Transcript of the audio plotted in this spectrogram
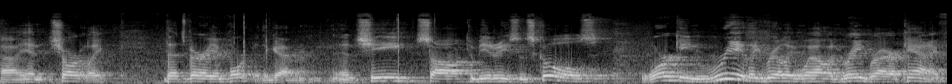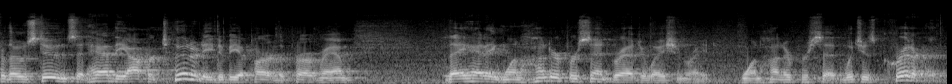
uh, in shortly that's very important to the governor. And she saw communities and schools working really, really well in Greenbrier County for those students that had the opportunity to be a part of the program. They had a 100% graduation rate, 100%, which is critical.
